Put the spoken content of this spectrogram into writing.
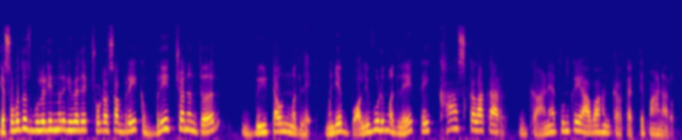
यासोबतच बुलेटिनमध्ये घेऊयात एक छोटासा ब्रेक. ब्रेकच्या नंतर बी टाऊन मधले म्हणजे बॉलिवूड मधले काही खास कलाकार गाण्यातून काही आवाहन करतायत ते पाहणार आहोत.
